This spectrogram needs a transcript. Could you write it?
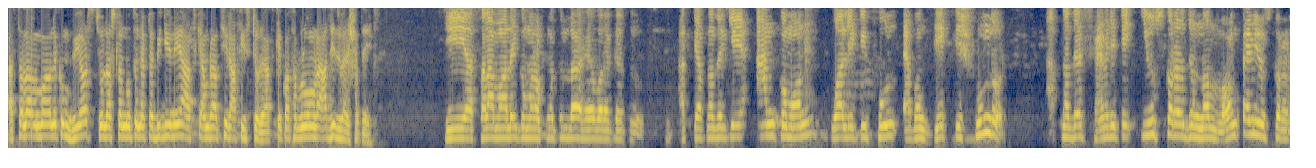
আসসালামু আলাইকুম ভিউয়ার্স, চলে আসলাম নতুন একটা ভিডিও নিয়ে। আজকে আমরা আছি রাফি স্টোরে। আজকে কথা বলব আমরা আজিজ ভাইয়ের সাথে। জি, আসসালামু আলাইকুম আজকে আপনাদেরকে আনকমন কোয়ালিটি ফুল এবং দেখতে সুন্দর আপনাদের ফ্যামিলিতে ইউজ করার জন্য লং টাইম ইউজ করার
